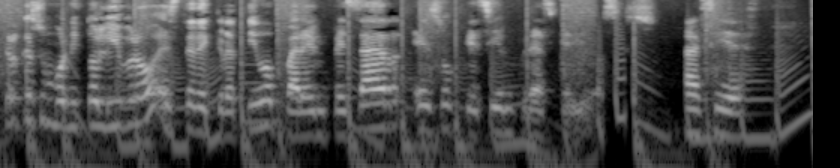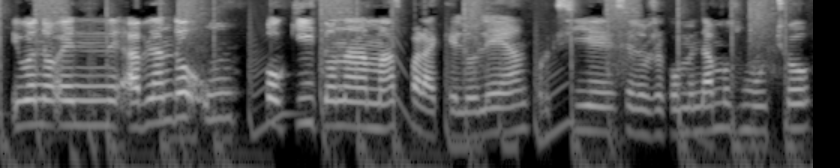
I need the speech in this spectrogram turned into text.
creo que es un bonito libro este de creativo para empezar eso que siempre has querido hacer. Así es. Y bueno, en, hablando un poquito nada más para que lo lean, porque sí eh, se los recomendamos mucho.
